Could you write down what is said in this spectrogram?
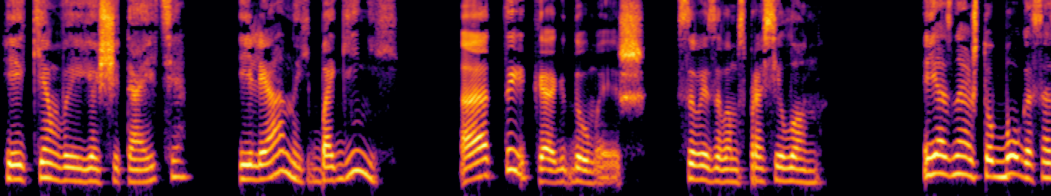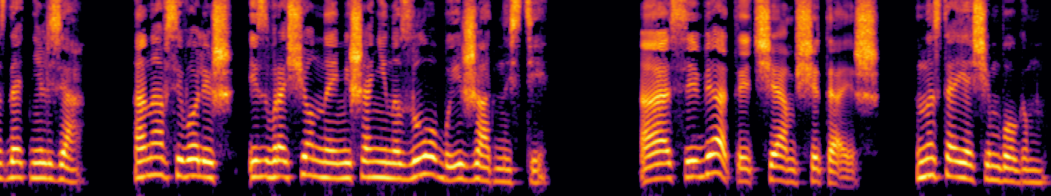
И кем вы ее считаете? Илианой, богиней? А ты как думаешь? С вызовом спросил он. Я знаю, что Бога создать нельзя. Она всего лишь извращенная мешанина злобы и жадности. А себя ты чем считаешь? Настоящим Богом,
